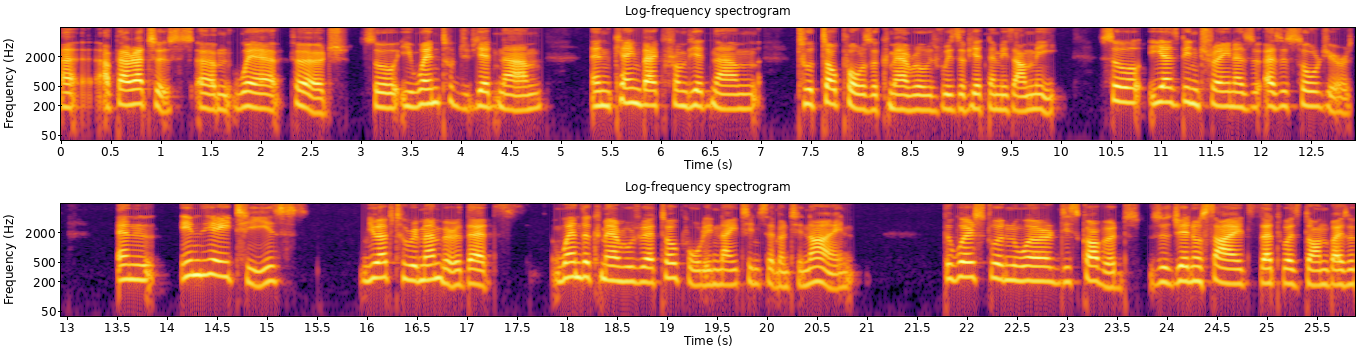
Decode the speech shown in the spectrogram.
uh, apparatus um, were purged. So he went to Vietnam and came back from Vietnam to topple the Khmer Rouge with the Vietnamese army. So he has been trained as as a soldier. And in the 80s, you have to remember that when the Khmer Rouge were toppled in 1979, the worst Western world discovered the genocide that was done by the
